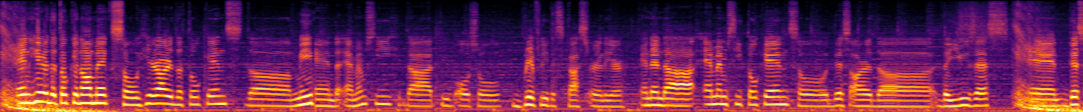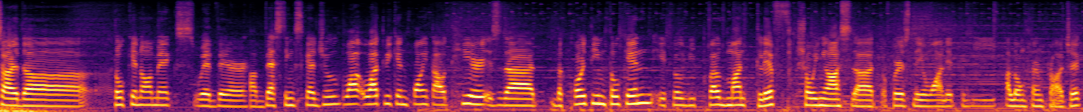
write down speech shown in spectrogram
And here the tokenomics. So here are the tokens, the MAPE and the MMC that we've also briefly discussed earlier. And then the MMC token. So these are the the uses, and these are the tokenomics with their uh, vesting schedule. What, what we can point out here is that the core team token, it will be 12 month cliff, showing us that of course they want it to be a long-term project.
